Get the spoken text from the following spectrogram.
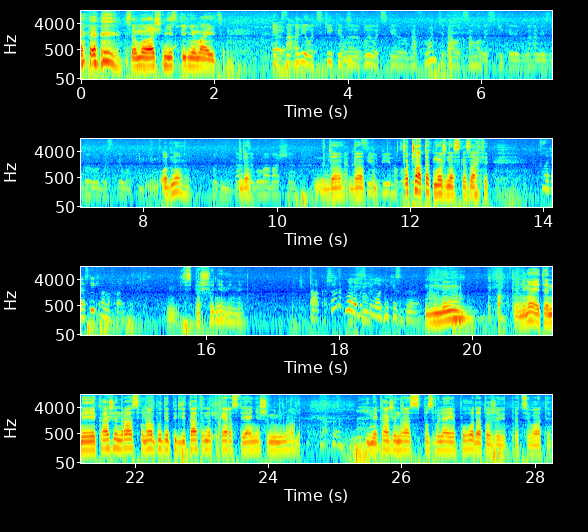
само аж ніс піднімається. Ні, взагалі, от скільки ви, ви от скі- на фронті, да, от саме ви, скільки взагалі збили безпілотників? Одного. Одну, да? Да. Це була ваша Да, така да. ціль бійного Початок можна сказати. Слухайте, а скільки ви на фронті? З першого дня війни. Так, а що ви так мало А що? безпілотників збили? Ну, розумієте, не кожен раз вона буде підлітати на таке розстояння, що мені треба. І не кожен раз дозволяє погода теж відпрацювати.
